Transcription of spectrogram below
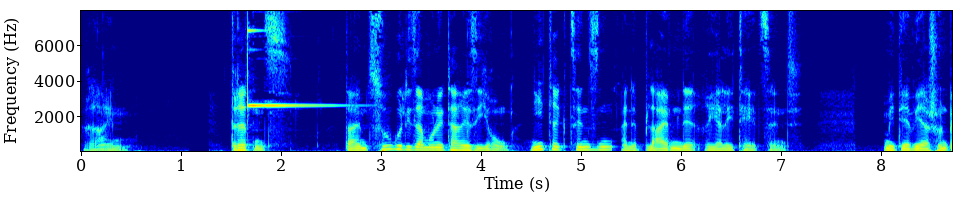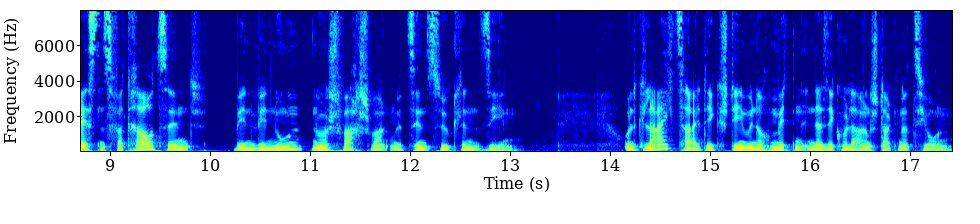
rein. Drittens. Da im Zuge dieser Monetarisierung Niedrigzinsen eine bleibende Realität sind mit der wir ja schon bestens vertraut sind, wenn wir nun nur schwach schwankende Zinszyklen sehen. Und gleichzeitig stehen wir noch mitten in der säkularen Stagnation,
